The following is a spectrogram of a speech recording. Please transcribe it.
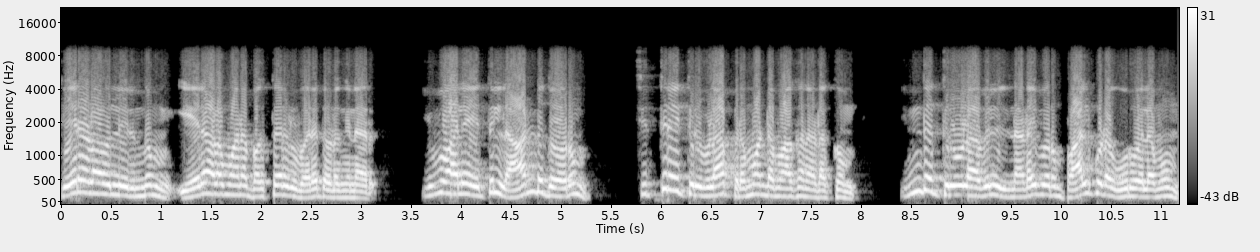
கேரளாவில் இருந்தும் ஏராளமான பக்தர்கள் வர தொடங்கினர். இவ்வாலயத்தில் ஆண்டுதோறும் சித்திரை திருவிழா பிரம்மாண்டமாக நடக்கும். இந்த திருவிழாவில் நடைபெறும் பால்குட ஊர்வலமும்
